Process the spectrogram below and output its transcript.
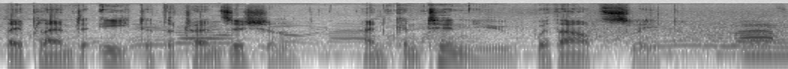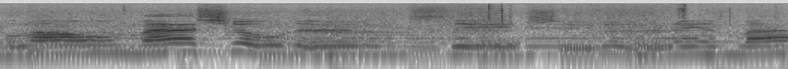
They plan to eat at the transition and continue without sleep. Rifle on my shoulder, six shooter in my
